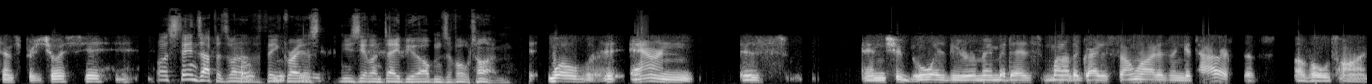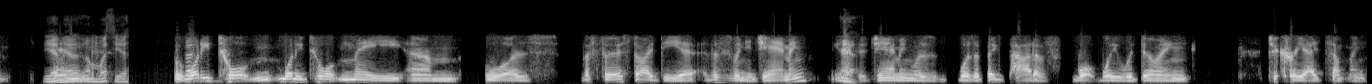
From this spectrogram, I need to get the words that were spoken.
sounds pretty choice. Yeah, yeah. Well, it stands up as one of the greatest New Zealand debut albums of all time. Well, Aaron is and should always be remembered as one of the greatest songwriters and guitarists of, of all time. Yeah, man, And- I'm with you. But, But- what he taught what he taught me um, was the first idea. This is when you're jamming. You know, Yeah. 'cause jamming was was a big part of what we were doing to create something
